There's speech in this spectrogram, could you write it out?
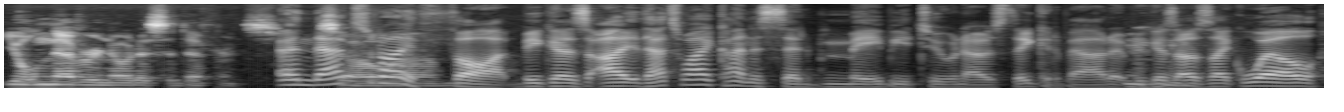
You'll never notice a difference. And that's so, what I um, thought because I that's why I kind of said maybe too when I was thinking about it because mm-hmm. I was like, well,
